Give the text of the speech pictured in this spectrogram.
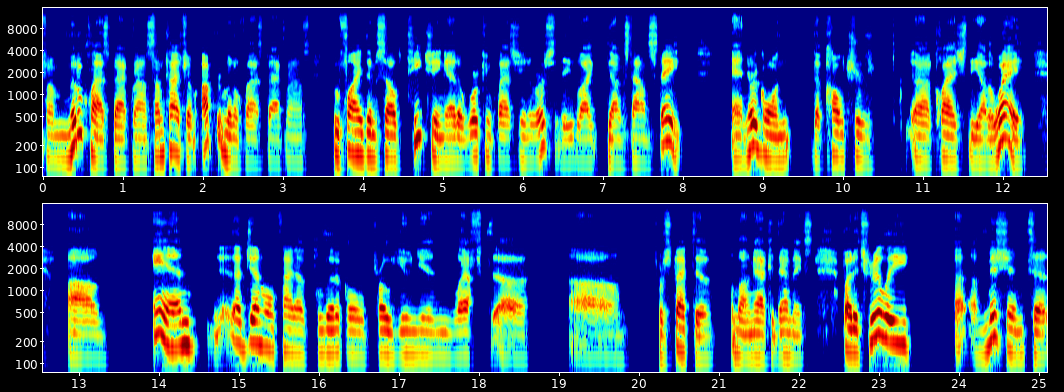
from middle class backgrounds, sometimes from upper middle class backgrounds, who find themselves teaching at a working class university like Youngstown State. And they're going the culture uh, clash the other way. Um, and a general kind of political pro union left uh, uh, perspective among academics, but it's really a, a, mission to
